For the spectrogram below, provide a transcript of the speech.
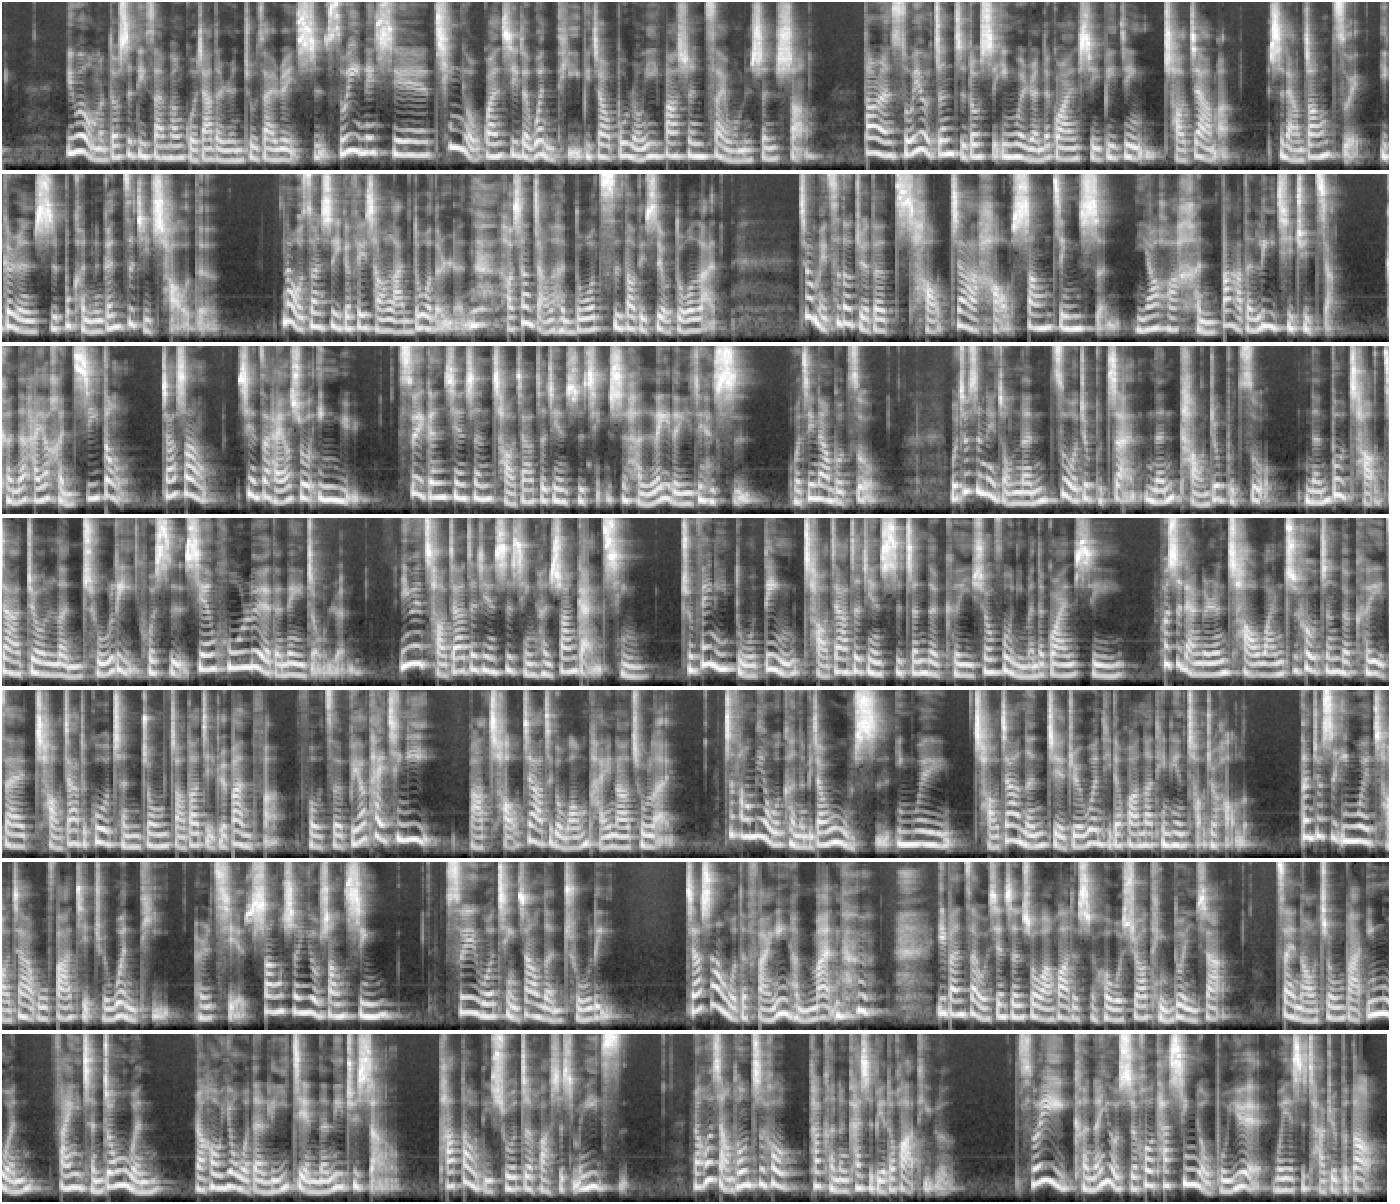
因为我们都是第三方国家的人住在瑞士，所以那些亲友关系的问题比较不容易发生在我们身上。当然，所有争执都是因为人的关系，毕竟吵架嘛，是两张嘴，一个人是不可能跟自己吵的。那我算是一个非常懒惰的人，好像讲了很多次，到底是有多懒？就每次都觉得吵架好伤精神，你要花很大的力气去讲，可能还要很激动，加上。现在还要说英语，所以跟先生吵架这件事情是很累的一件事。我尽量不做，我就是那种能坐就不站，能躺就不坐，能不吵架就冷处理或是先忽略的那一种人。因为吵架这件事情很伤感情，除非你笃定吵架这件事真的可以修复你们的关系，或是两个人吵完之后真的可以在吵架的过程中找到解决办法，否则不要太轻易。把吵架这个王牌拿出来，这方面我可能比较务实，因为吵架能解决问题的话，那天天吵就好了。但就是因为吵架无法解决问题，而且伤身又伤心，所以我倾向冷处理。加上我的反应很慢，一般在我先生说完话的时候，我需要停顿一下，在脑中把英文翻译成中文，然后用我的理解能力去想，他到底说这话是什么意思。然后想通之后，他可能开始别的话题了。所以可能有时候他心有不悦，我也是察觉不到。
